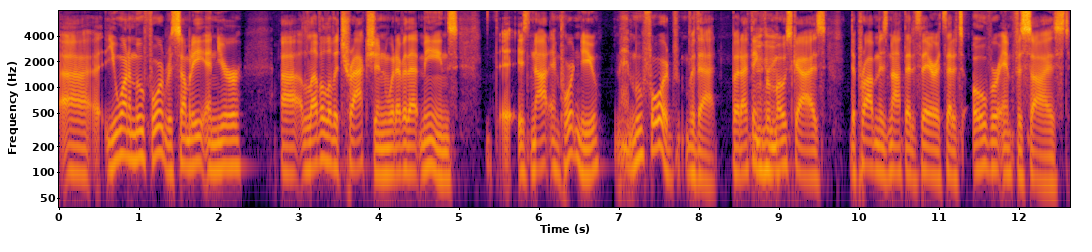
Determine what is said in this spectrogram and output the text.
uh, you want to move forward with somebody, and your uh, level of attraction, whatever that means, is not important to you, man, move forward with that. But I think for most guys, the problem is not that it's there; it's that it's overemphasized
